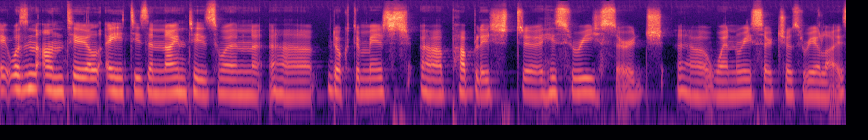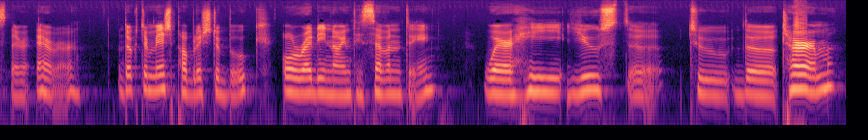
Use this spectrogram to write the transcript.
It wasn't until 80s and 90s when uh, Dr. Mech uh, published uh, his research uh, when researchers realized their error. Dr. Mech published a book already in 1970 where he used uh, to the term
